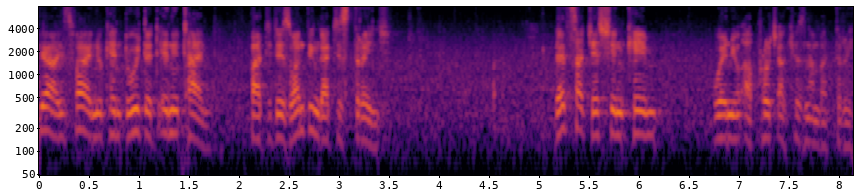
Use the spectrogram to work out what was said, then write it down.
Yeah, it's fine. You can do it at any time. But it is one thing that is strange. That suggestion came when you approach accused number three.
